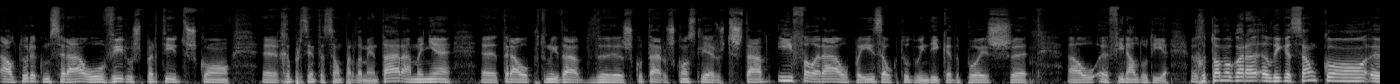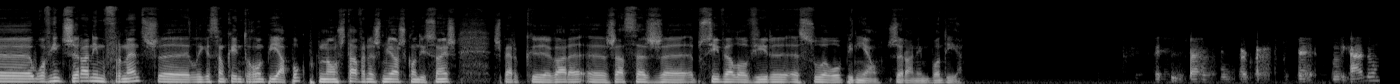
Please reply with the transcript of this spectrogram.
altura começará a ouvir os partidos com representação parlamentar. Amanhã Amanhã eh, terá a oportunidade de escutar os conselheiros de Estado e falará ao país, ao que tudo indica, depois eh, ao eh, final do dia. Retomo agora a ligação com o ouvinte Jerónimo Fernandes, ligação que interrompi há pouco porque não estava nas melhores condições. Espero que agora já seja possível ouvir a sua opinião. Jerónimo, bom dia. Obrigado.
